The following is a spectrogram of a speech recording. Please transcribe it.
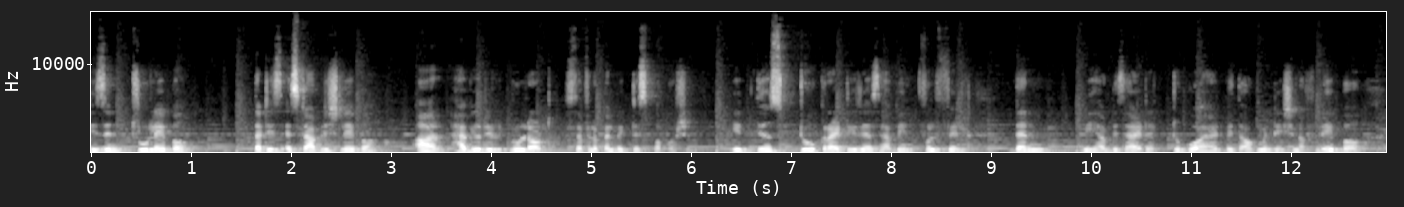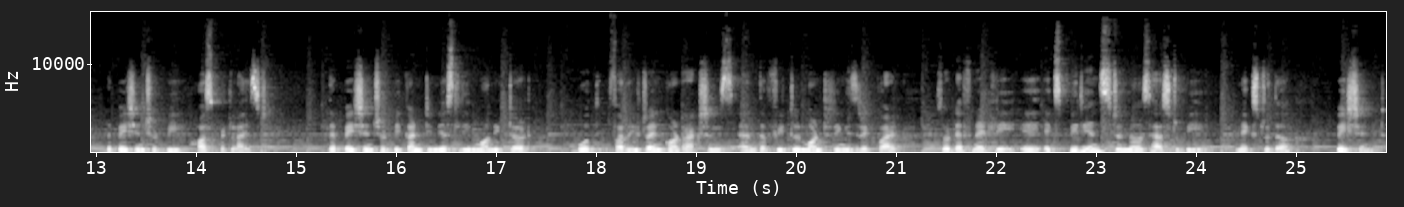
is in true labor, that is established labor, or have you ruled out cephalopelvic disproportion? If these two criteria have been fulfilled, then we have decided to go ahead with augmentation of labor. The patient should be hospitalized. The patient should be continuously monitored both for uterine contractions and the fetal monitoring is required. So definitely a experienced nurse has to be next to the patient.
